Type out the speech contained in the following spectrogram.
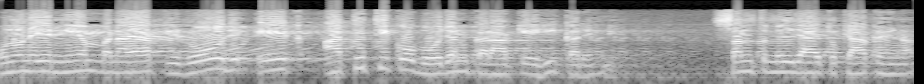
उन्होंने ये नियम बनाया कि रोज एक अतिथि को भोजन करा के ही करेंगे। संत मिल जाए तो क्या कहना?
